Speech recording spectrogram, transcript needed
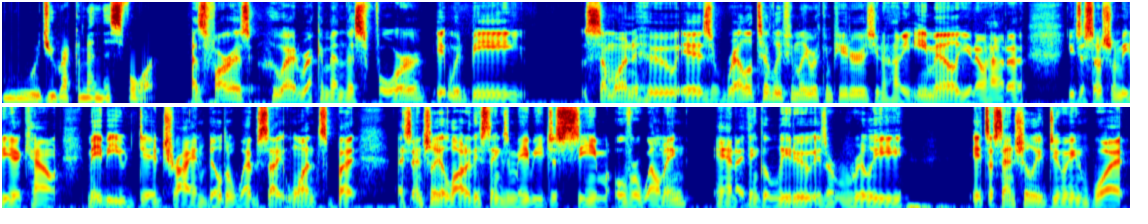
who would you recommend this for? As far as who I'd recommend this for, it would be someone who is relatively familiar with computers, you know how to email, you know how to use a social media account. Maybe you did try and build a website once, but essentially a lot of these things maybe just seem overwhelming. And I think Alitu is a really, it's essentially doing what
